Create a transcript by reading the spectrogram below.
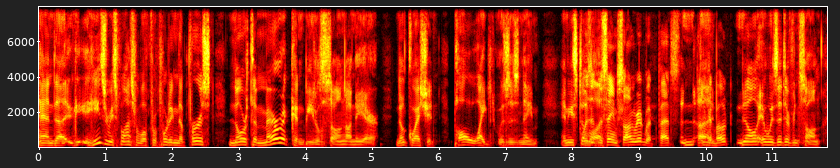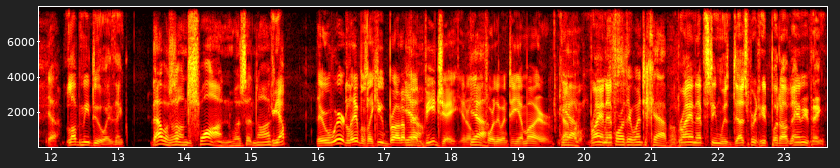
And uh, he's responsible for putting the first North American Beatles song on the air. No question. Paul White was his name. And he still Was it the alive. same song, Red, what Pat's talking about? No, it was a different song. Yeah. Love Me Do, I think. that was on Swan, was it not? Yep. They were weird labels, like you brought up Yeah. that Vee-Jay, you know, Yeah. before they went to EMI or Capitol. Yeah, Brian before Epstein. they went to Capitol. Brian Epstein was desperate. He'd put out anything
